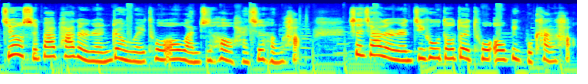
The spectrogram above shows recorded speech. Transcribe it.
只有十八趴的人认为脱欧完之后还是很好，剩下的人几乎都对脱欧并不看好。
